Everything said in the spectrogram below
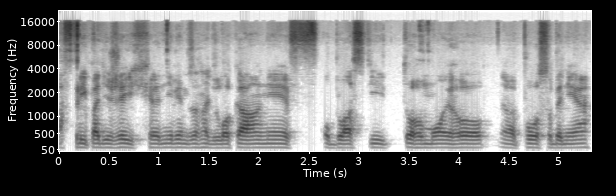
a v prípade, že ich neviem zohnať lokálne v oblasti toho môjho uh, pôsobenia,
